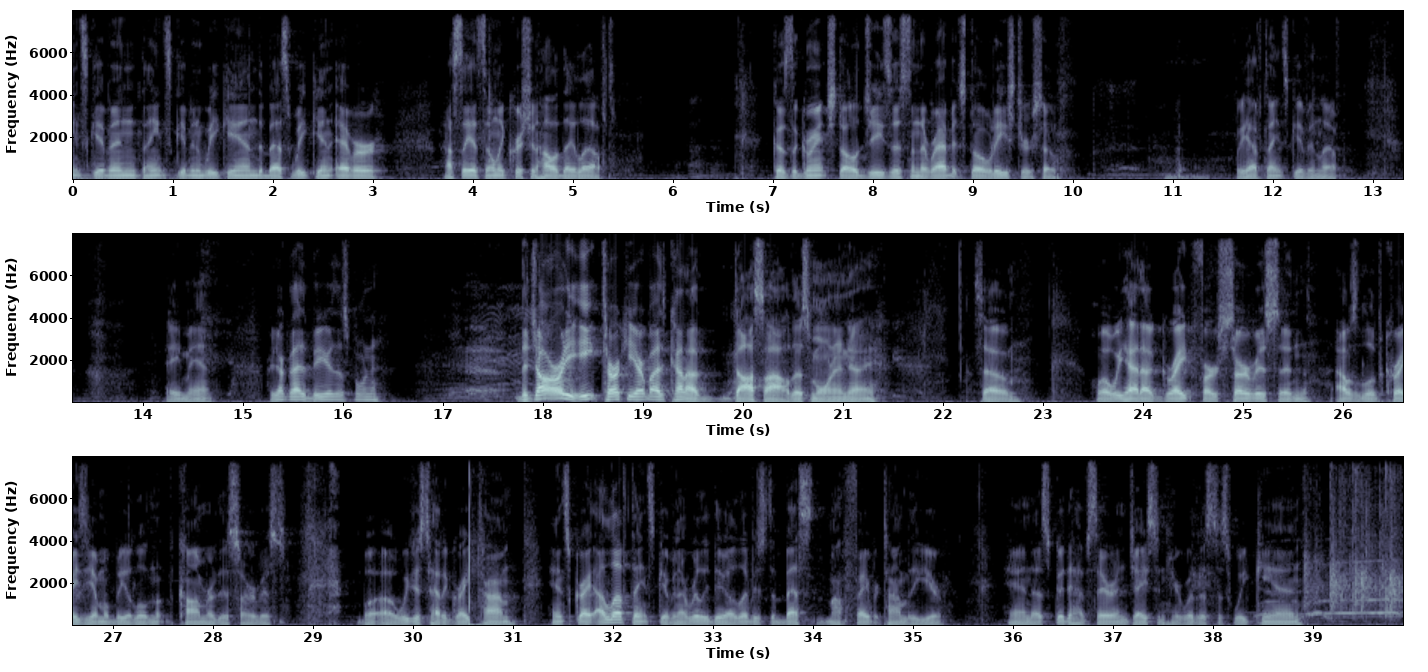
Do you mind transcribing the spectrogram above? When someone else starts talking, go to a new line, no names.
Thanksgiving, Thanksgiving weekend, the best weekend ever. I say it's the only Christian holiday left because the Grinch stole Jesus and the rabbit stole Easter. So we have Thanksgiving left. Amen. Are y'all glad to be here this morning? Did y'all already eat turkey? Everybody's kind of docile this morning. Eh? So, well, we had a great first service, and I was a little crazy. I'm going to be a little calmer this service. But uh, we just had a great time, and it's great. I love Thanksgiving. I really do. I love it's the best, my favorite time of the year. And uh, it's good to have Sarah and Jason here with us this weekend.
